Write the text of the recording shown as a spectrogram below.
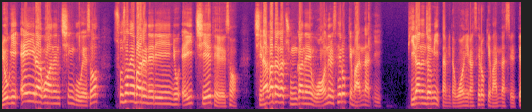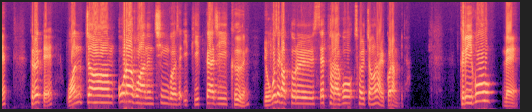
여기 a라고 하는 친구에서 수선의 발을 내린 요 h에 대해서 지나가다가 중간에 원을 새롭게 만난 이 b라는 점이 있답니다. 원이랑 새롭게 만났을 때 그럴 때 원점 O라고 하는 친구에서 이 b까지 그은 요것의 각도를 세타라고 설정을 할 거랍니다. 그리고 네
